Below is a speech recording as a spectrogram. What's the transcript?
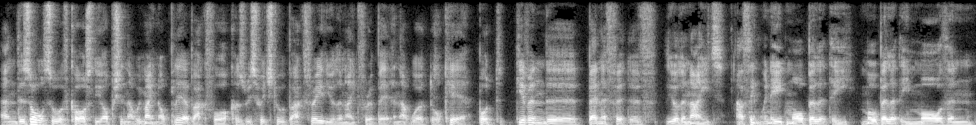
and there's also, of course, the option that we might not play a back four because we switched to a back three the other night for a bit, and that worked okay. But given the benefit of the other night, I think we need mobility, mobility more than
